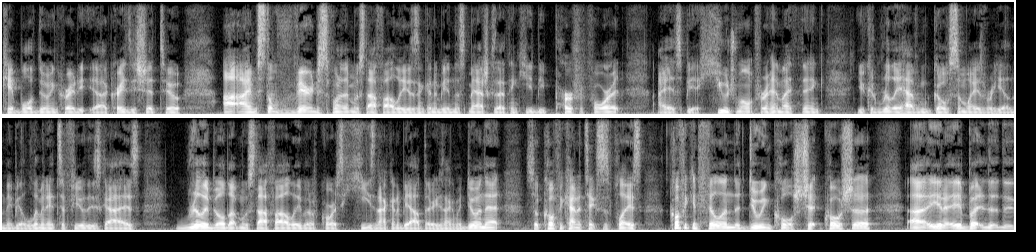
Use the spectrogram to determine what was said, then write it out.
capable of doing crazy uh, crazy shit too. I'm still very disappointed that Mustafa Ali isn't going to be in this match because I think he'd be perfect for it. IS be a huge moment for him. I think you could really have him go some ways where he maybe eliminates a few of these guys, really build up Mustafa Ali, but of course he's not going to be out there. He's not going to be doing that. So Kofi kind of takes his place. Kofi can fill in the doing cool shit quota, uh, you know, but the, the,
